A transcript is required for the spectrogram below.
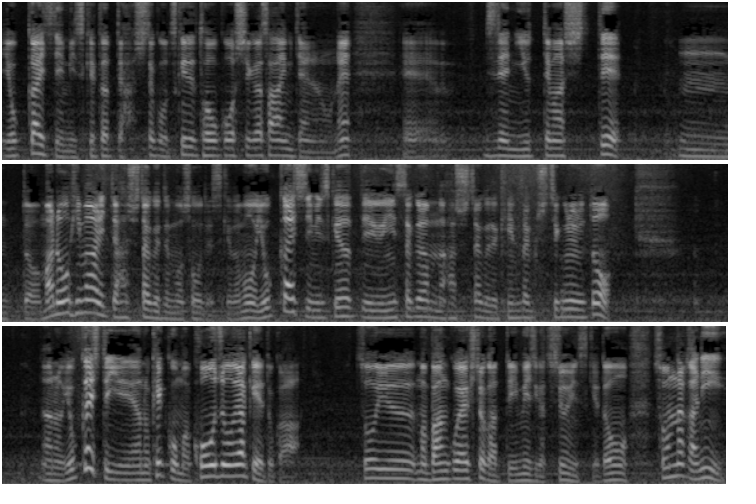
四日市で見つけたってハッシュタグをつけて投稿してくださいみたいなのをね、えー、事前に言ってまして、うんと、丸尾ひまわりってハッシュタグでもそうですけども、四日市で見つけたっていうインスタグラムのハッシュタグで検索してくれると、あの、四日市ってあの結構ま工場夜景とか、そういう、まあ、バンコ焼きとかっていうイメージが強いんですけど、その中に、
